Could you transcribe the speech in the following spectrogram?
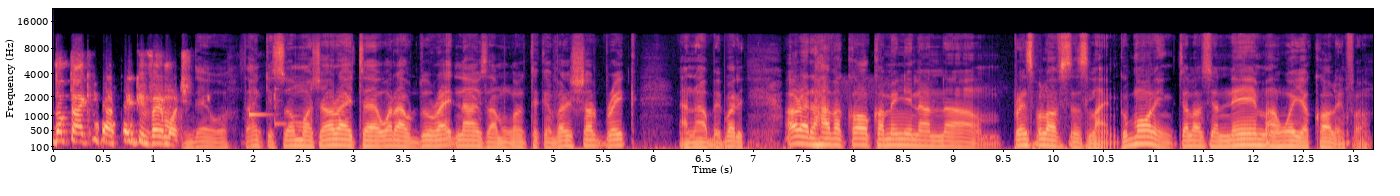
Dr. Akita, thank you very much. There will. Thank you so much. All right, uh, what I'll do right now is I'm going to take a very short break and I'll be ready. All right, I have a call coming in on um, Principal Officer's line. Good morning. Tell us your name and where you're calling from.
